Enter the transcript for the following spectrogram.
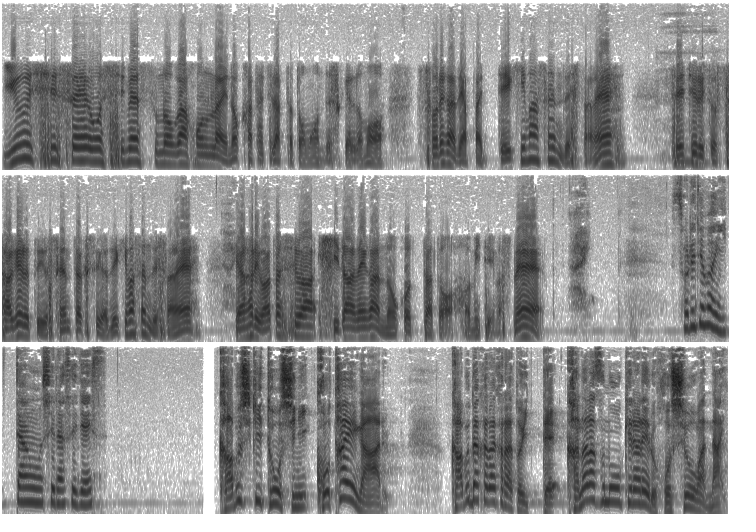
いう姿勢を示すのが本来の形だったと思うんですけれども、それがやっぱりできませんでしたね。成長率を下げるという選択肢ができませんでしたね。やはり私は火種が残ったと見ていますね。はい。それでは一旦お知らせです。株式投資に答えがある。株高だからといって必ず設けられる保証はない。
